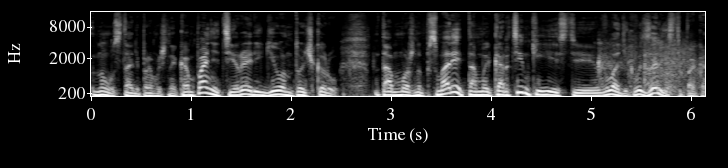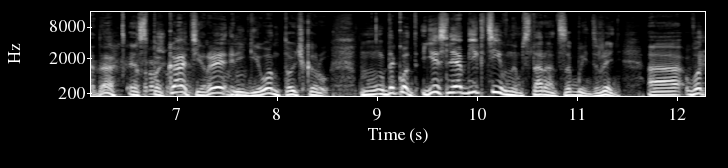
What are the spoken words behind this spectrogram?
ну, стали промышленная компания, регион.ру. Там можно посмотреть, там и картинки есть. И, Владик, вы залезьте пока, да? М, Так вот, если объективным стараться быть, Жень, а вот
